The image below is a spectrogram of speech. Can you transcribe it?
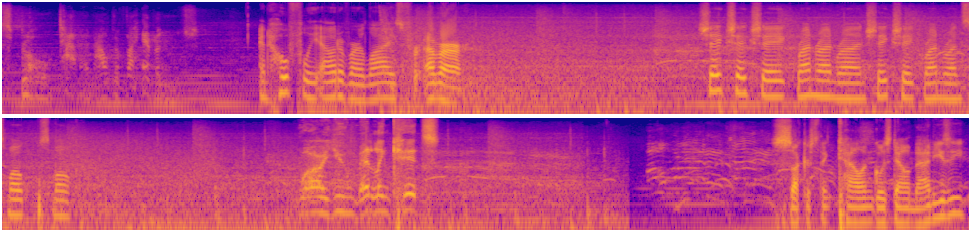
Let's blow Talon out of the heavens. And hopefully out of our lives forever. Shake, shake, shake, run, run, run, shake, shake, run, run, smoke, smoke. Why are you meddling kids? Suckers think Talon goes down that easy?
